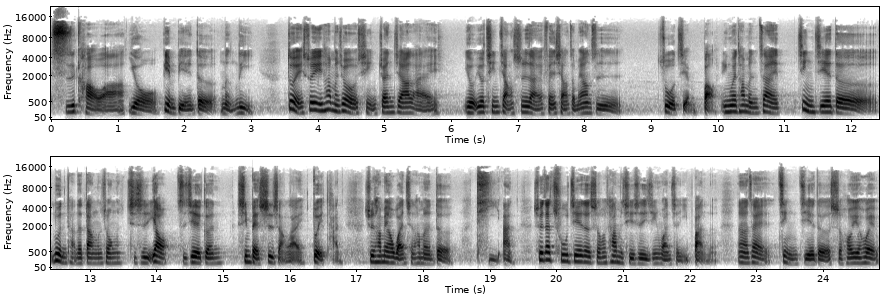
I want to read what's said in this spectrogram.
思考啊，有辨别的能力。对，所以他们就有请专家来，有有请讲师来分享怎么样子做简报。因为他们在进阶的论坛的当中，其实要直接跟新北市长来对谈，所以他们要完成他们的提案。所以在出街的时候，他们其实已经完成一半了。那在进阶的时候，又会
